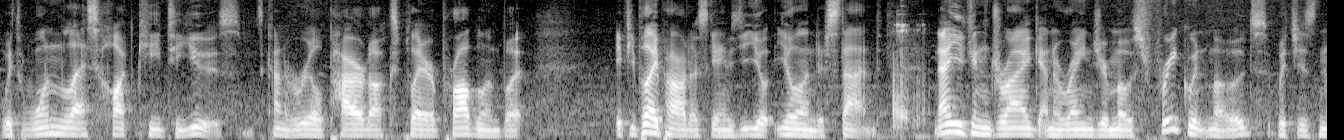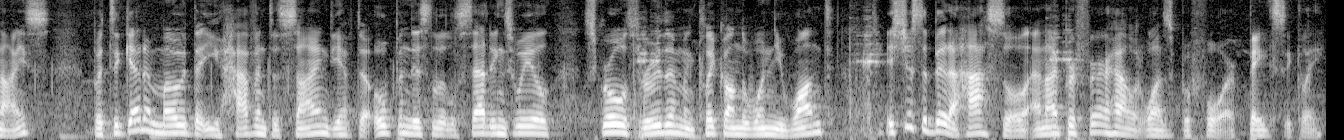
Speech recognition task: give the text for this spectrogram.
with one less hotkey to use. It's kind of a real Paradox player problem, but if you play Paradox games, you'll, you'll understand. Now you can drag and arrange your most frequent modes, which is nice, but to get a mode that you haven't assigned, you have to open this little settings wheel, scroll through them and click on the one you want. It's just a bit of hassle, and I prefer how it was before, basically.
